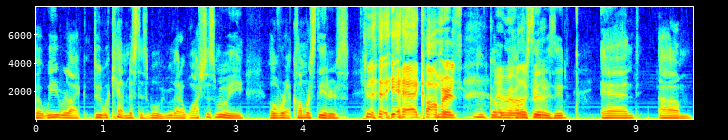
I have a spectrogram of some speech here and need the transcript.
But we were like, dude, we can't miss this movie. We gotta watch this movie over at Commerce Theaters. yeah, commerce. Go to Commerce crap. Theaters, dude. And um,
